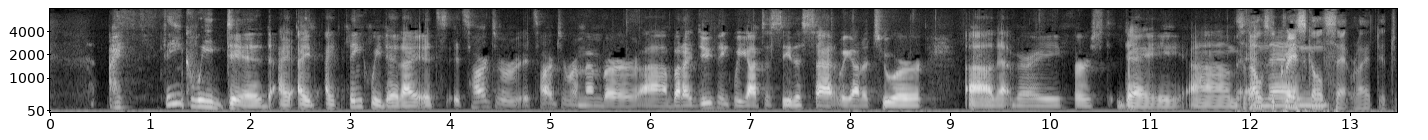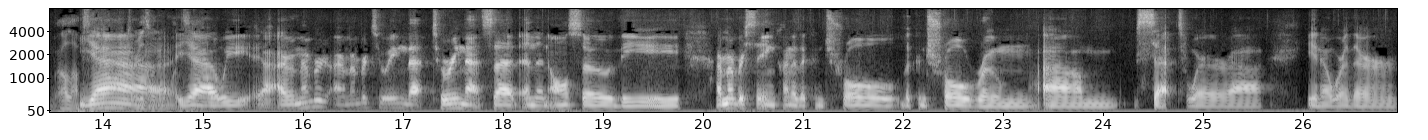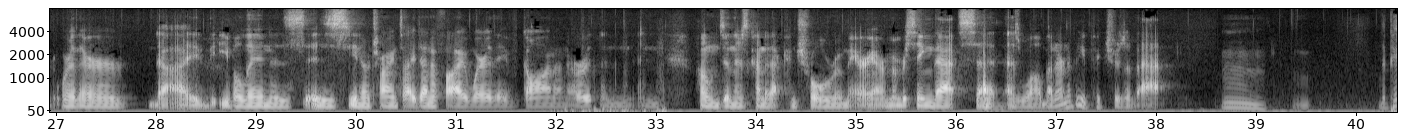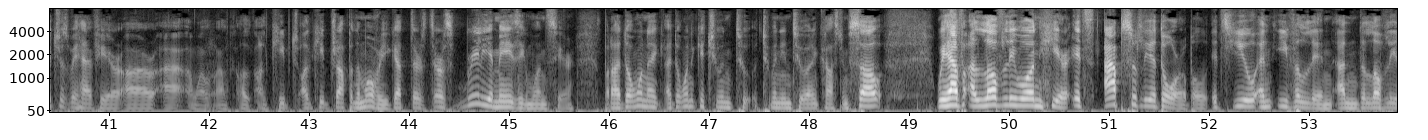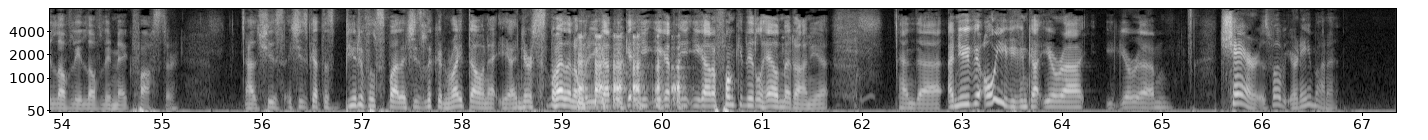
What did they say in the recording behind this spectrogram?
I think we did. I, I, I think we did. I, it's it's hard to it's hard to remember, uh, but I do think we got to see the set. We got a tour uh, that very first day. Um, So that and was then, the Grayskull set, right? It, well, obviously, there is only Yeah, yeah. We I remember I remember touring that touring that set, and then also the I remember seeing kind of the control the control room um, set where uh, you know where they're where they're uh, the Evil-Lyn is is you know trying to identify where they've gone on Earth and, and homes, and there's kind of that control room area. I remember seeing that set as well, but I don't have any pictures of that. The pictures we have here are uh, well. I'll, I'll, I'll keep I'll keep dropping them over. You got there's there's really amazing ones here, but I don't want to I don't want to get you into many into any costume. So we have a lovely one here. It's absolutely adorable. It's you and Evil-Lyn and the lovely lovely lovely Meg Foster. Uh, she's she's got this beautiful smile and she's looking right down at you and you're smiling over. You got you got, you got you got a funky little helmet on you, and uh, and you've oh you've even got your uh, your um, chair as well with your name on it.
